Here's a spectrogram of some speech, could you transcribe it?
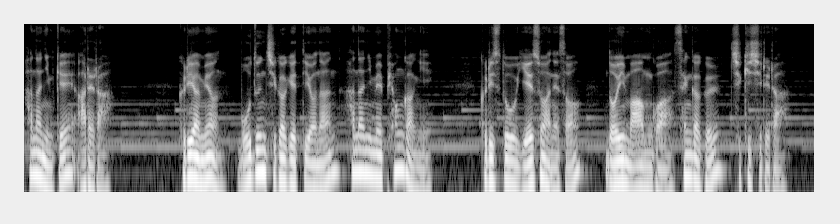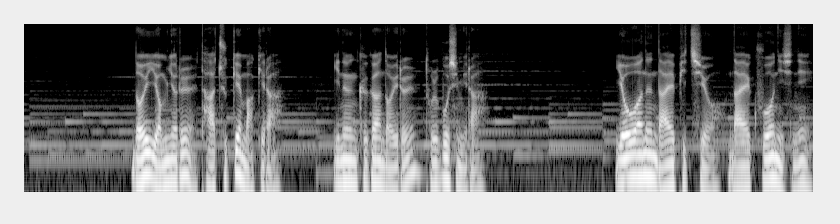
하나님께 아뢰라. 그리하면 모든 지각에 뛰어난 하나님의 평강이 그리스도 예수 안에서 너희 마음과 생각을 지키시리라. 너희 염려를 다 주께 맡기라. 이는 그가 너희를 돌보심이라. 여호와는 나의 빛이요 나의 구원이시니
